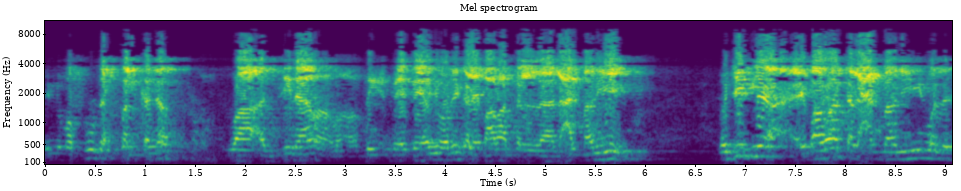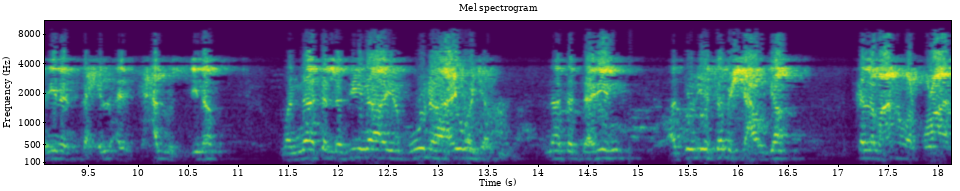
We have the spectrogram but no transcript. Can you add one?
إنه المفروض يحصل كذا. والزنا بيوريك العبارات العلمانيين. لي عبارات العلمانيين والذين استحلوا الزنا والناس الذين يبغونها عوجا. الناس الدارين الدنيا تمشي عوجا تكلم عنه القرآن.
